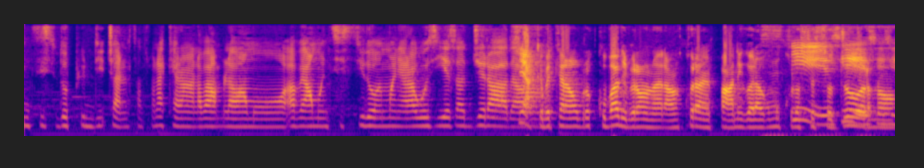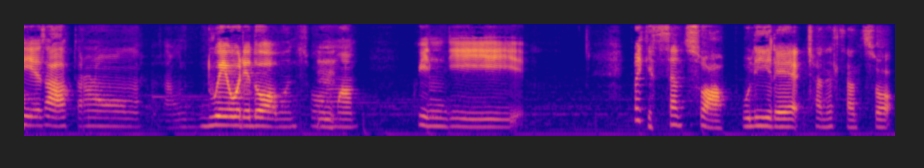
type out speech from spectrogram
insistito più di... cioè nel senso non è che l'avevamo, l'avevamo- avevamo insistito in maniera così esagerata. Sì, anche perché erano preoccupati, però non era ancora nel panico, era comunque Sì, lo stesso sì, giorno. Sì, sì, esatto, erano erano due ore dopo, insomma. Mm. Quindi Poi che senso ha pulire, cioè nel senso,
